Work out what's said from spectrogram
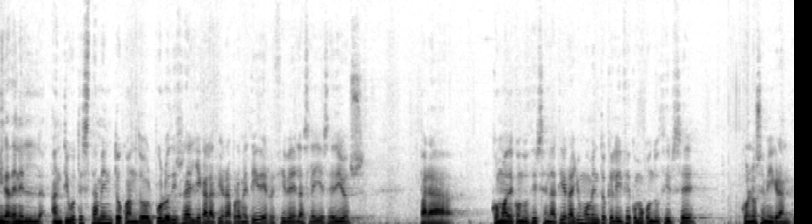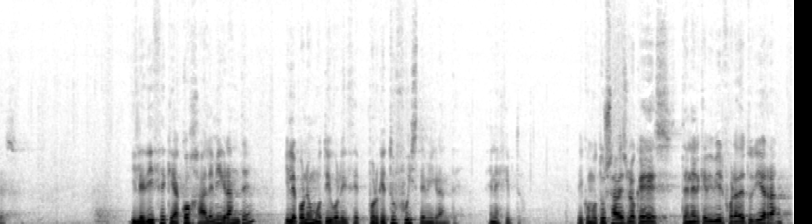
Mirad, en el Antiguo Testamento, cuando el pueblo de Israel llega a la tierra prometida y recibe las leyes de Dios para cómo ha de conducirse en la tierra, hay un momento que le dice cómo conducirse con los emigrantes. Y le dice que acoja al emigrante y le pone un motivo, le dice, porque tú fuiste emigrante en Egipto. Y como tú sabes lo que es tener que vivir fuera de tu tierra,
